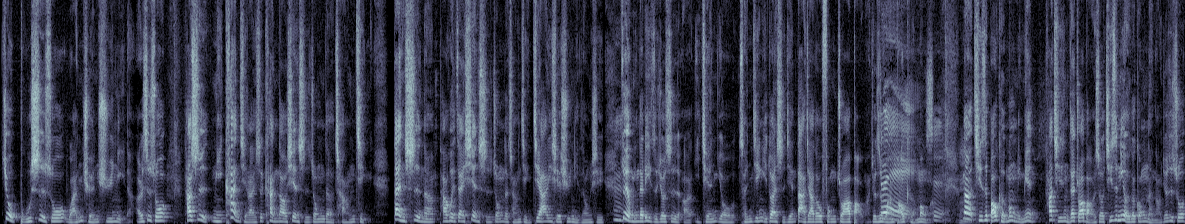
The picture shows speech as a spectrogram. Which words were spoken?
就不是说完全虚拟的，而是说它是你看起来是看到现实中的场景。但是呢，它会在现实中的场景加一些虚拟的东西。嗯、最有名的例子就是啊、呃，以前有曾经一段时间大家都疯抓宝嘛，就是玩宝可梦嘛。是。那其实宝可梦里面，它其实你在抓宝的时候，其实你有一个功能哦，就是说，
